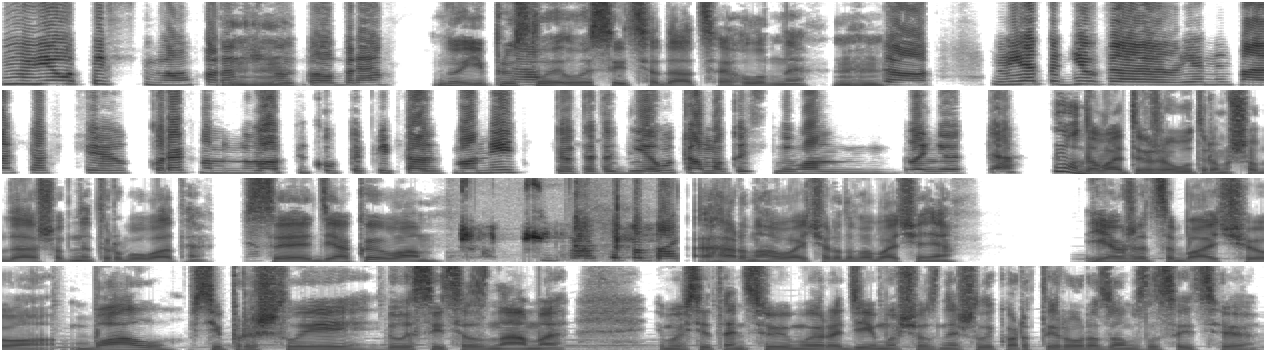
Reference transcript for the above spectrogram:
Ну, я уточню, хорошо, Мгм. добре. Ну і плюс Так. ли- лисиця, да, це головне. Угу. Так. Ну я тоді вже, я не знаю, зараз чи коректно мені власнику в такий час дзвонить, чи вже тоді я утром уточню вам дзвонюся. Ну, давайте вже утром, щоб, да, щоб не турбувати. Все, дякую вам. Дякую. Гарного вечора, до побачення. Я вже це бачу. Бал, всі прийшли, лисиця з нами, і ми всі танцюємо і радіємо, що знайшли квартиру разом з лисицею.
